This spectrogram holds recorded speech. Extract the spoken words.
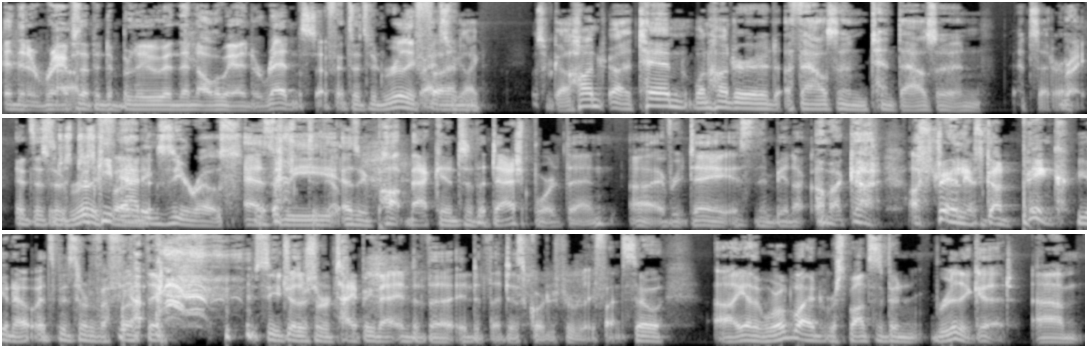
and then it ramps up into blue and then all the way into red and stuff. And so it's been really Right, fun. so like so we got 100, uh, 10, 100, 1,000, 10,000, et cetera. right. It's, So just, really just keep adding zeros as we as we pop back into the dashboard then uh, every day is then being like, oh my god, Australia's got pink. You know, it's been sort of a fun thing. you see each other sort of typing that into the into the Discord. It's been really fun. So uh, yeah, the worldwide response has been really good. Um,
